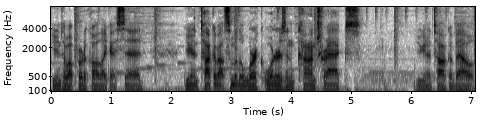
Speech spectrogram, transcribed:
you're gonna talk about protocol, like I said. You're gonna talk about some of the work orders and contracts. You're gonna talk about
